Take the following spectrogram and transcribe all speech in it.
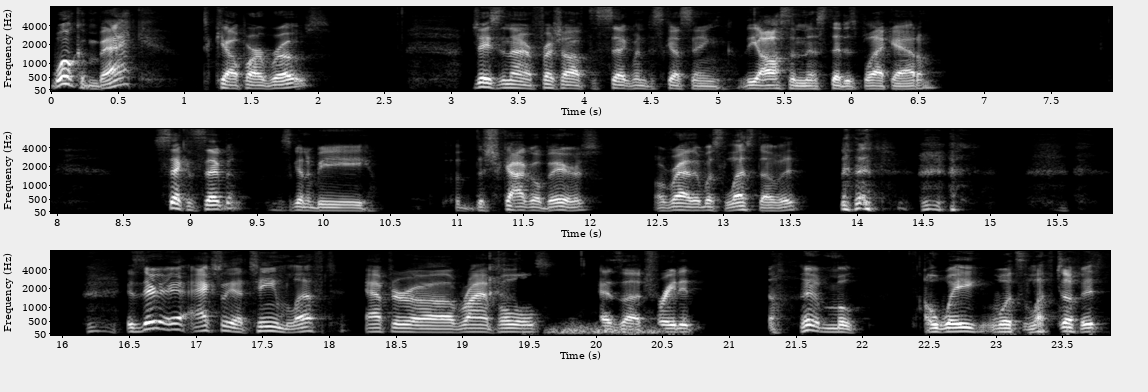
Welcome back to Cal Park Bros. Jason and I are fresh off the segment discussing the awesomeness that is Black Adam. Second segment is going to be the Chicago Bears, or rather, what's left of it. is there actually a team left after uh, Ryan Poles has uh, traded away what's left of it?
